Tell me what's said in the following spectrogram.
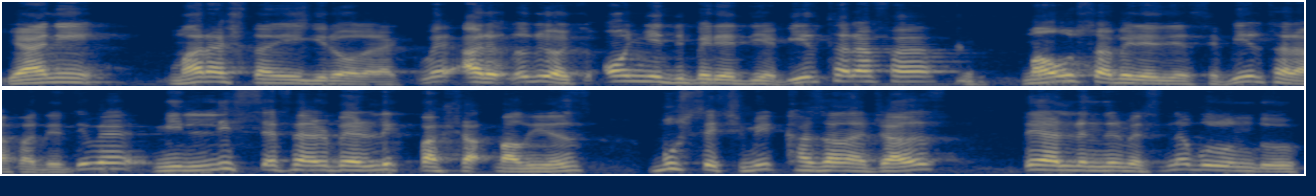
Yani Maraş'tan ilgili olarak ve Arıklı diyor ki 17 belediye bir tarafa, Mausa Belediyesi bir tarafa dedi ve milli seferberlik başlatmalıyız. Bu seçimi kazanacağız değerlendirmesinde bulunduğu.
